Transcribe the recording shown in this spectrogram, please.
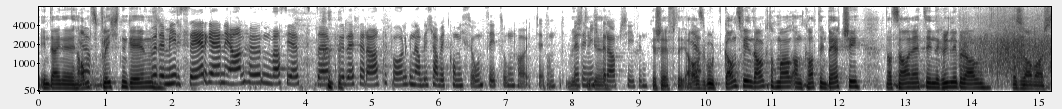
in deine Amtspflichten gehen. Ich würde mir sehr gerne anhören, was jetzt äh, für Referate folgen, aber ich habe Kommissionssitzungen heute und Wichtige werde mich verabschieden. Geschäfte. Also ja. gut, ganz vielen Dank nochmal an Katrin Bertschi, Nationalrätin der Grünliberalen, dass du da warst.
